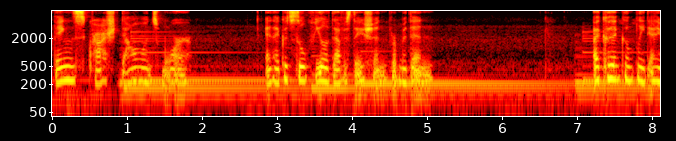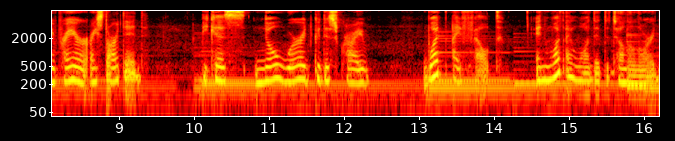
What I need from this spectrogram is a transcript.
things crashed down once more, and I could still feel the devastation from within. I couldn't complete any prayer I started because no word could describe what I felt and what I wanted to tell the Lord.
